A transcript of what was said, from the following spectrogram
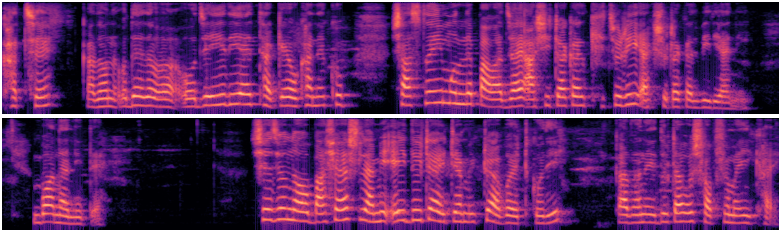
খাচ্ছে। কারণ ওদের ও যে এরিয়ায় থাকে ওখানে খুব সাশ্রয়ী মূল্যে পাওয়া যায় আশি টাকার খিচুড়ি, একশো টাকার বিরিয়ানি বনানিতে। সেজন্য বাসায় আসলে আমি এই দুইটা আইটেম একটু অ্যাভয়েড করি। কারণ এই দুটা ও সবসময়ই খায়।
